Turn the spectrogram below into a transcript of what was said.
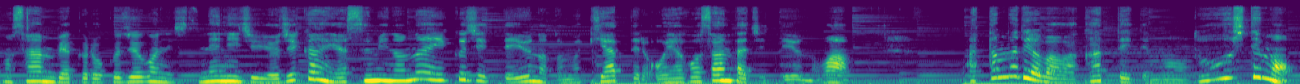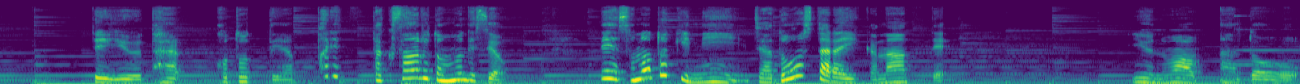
もう365日ね24時間休みのない育児っていうのと向き合ってる親御さんたちっていうのは頭では分かっていてもどうしてもっていうことってやっぱりたくさんあると思うんですよ。でその時にじゃあどうしたらいいかなっていうのはあと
